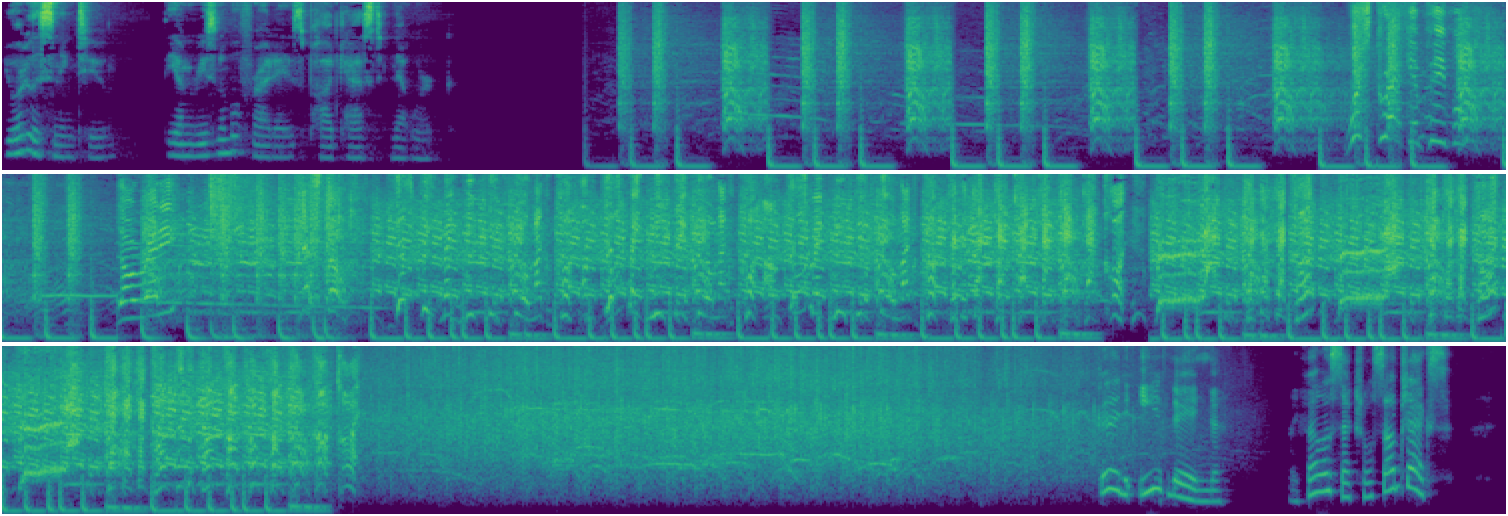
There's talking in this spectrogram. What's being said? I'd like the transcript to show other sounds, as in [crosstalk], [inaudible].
You're listening to the Unreasonable Fridays Podcast Network. Fellow sexual subjects.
